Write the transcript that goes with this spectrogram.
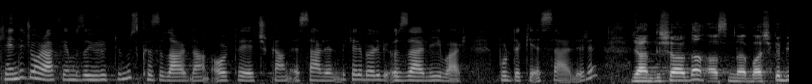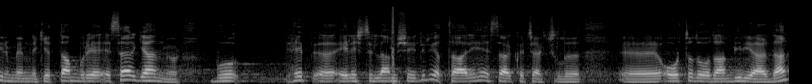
kendi coğrafyamızda yürüttüğümüz kazılardan ortaya çıkan eserlerin bir kere böyle bir özelliği var buradaki eserlerin. Yani dışarıdan aslında başka bir memleketten buraya eser gelmiyor. Bu hep e, eleştirilen bir şeydir ya tarihi eser kaçakçılığı Orta Doğu'dan bir yerden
